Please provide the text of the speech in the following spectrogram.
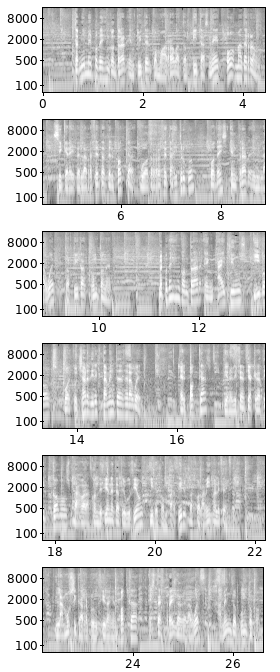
También me podéis encontrar en Twitter como arroba tortitasnet o materrón. Si queréis ver las recetas del podcast u otras recetas y trucos, podéis entrar en la web tortitas.net. Me podéis encontrar en iTunes, Evox o escuchar directamente desde la web. El podcast tiene licencia Creative Commons bajo las condiciones de atribución y de compartir bajo la misma licencia. La música reproducida en el podcast está extraída de la web jamendo.com.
